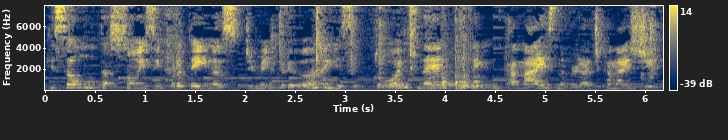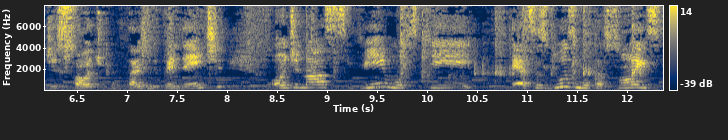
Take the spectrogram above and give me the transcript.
que são mutações em proteínas de membrana, em receptores, né? Tem em canais, na verdade, canais de, de sódio voltagem dependente, onde nós vimos que essas duas mutações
